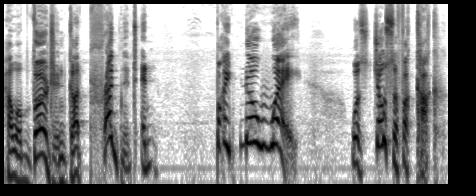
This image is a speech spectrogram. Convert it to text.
how a virgin got pregnant, and by no way was Joseph a cock.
